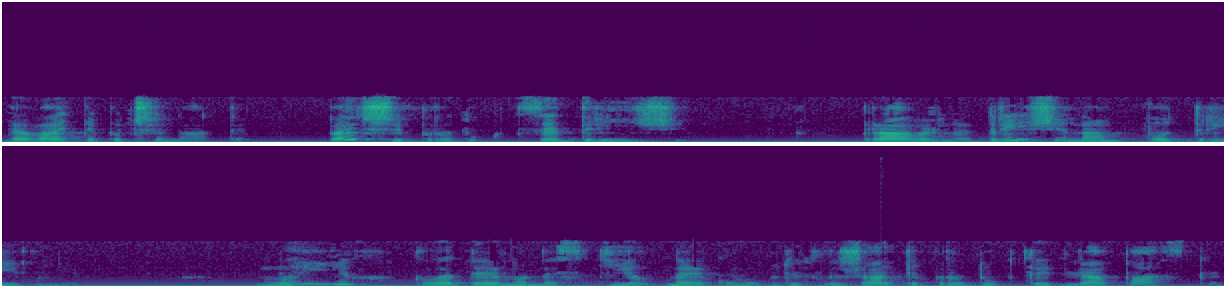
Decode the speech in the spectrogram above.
Давайте починати. Перший продукт це дріжджі. Правильно, дріжджі нам потрібні. Ми їх кладемо на стіл, на якому будуть лежати продукти для паски.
